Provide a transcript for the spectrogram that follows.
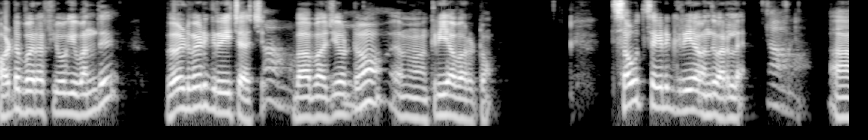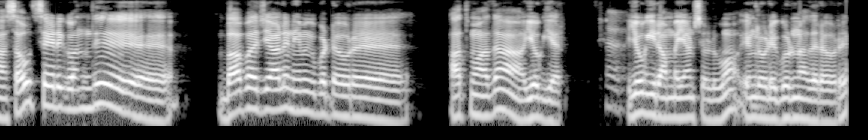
ஆட்டோபயோகிராஃப் யோகி வந்து வேர்ல்டு வைடுக்கு ரீச் ஆச்சு. ஆமா. பாபாஜி வரட்டும் ஹம், கிரியா வரட்டும். சவுத் சைடு கிரியா வந்து வரல. சவுத் சைடுக்கு வந்து பாபாஜியால் நியமிக்கப்பட்ட ஒரு ஆத்மா தான் யோகியார். யோகி ராமையான்னு சொல்லுவோம். எங்களுடைய குருநாதர் அவர்.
